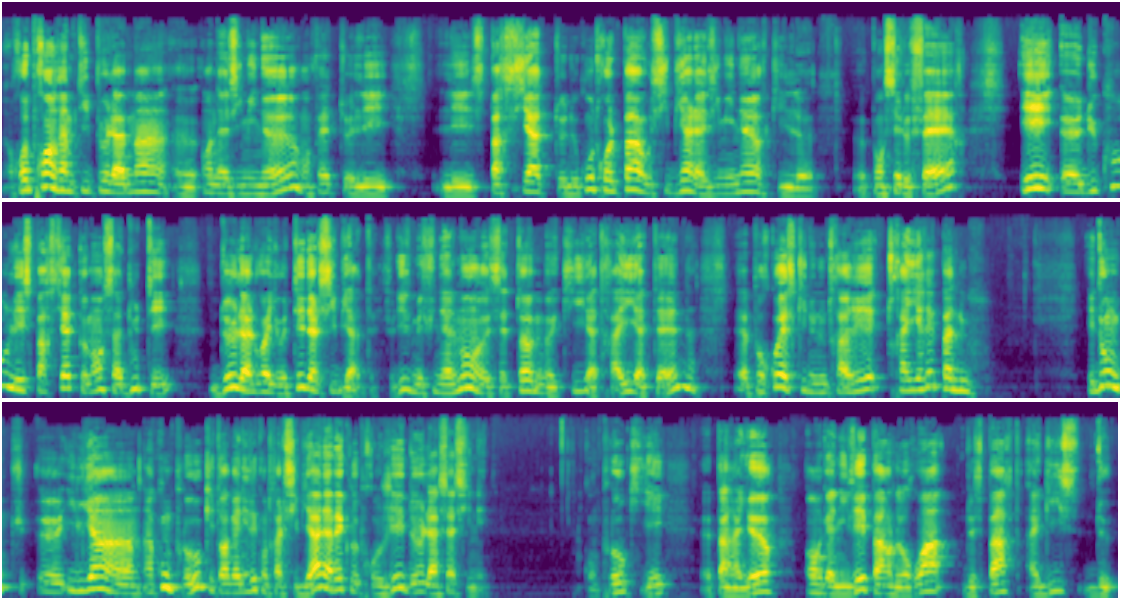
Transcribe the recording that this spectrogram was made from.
reprendre un petit peu la main en Asie mineure. En fait, les, les Spartiates ne contrôlent pas aussi bien l'Asie mineure qu'ils euh, pensaient le faire, et euh, du coup les Spartiates commencent à douter de la loyauté d'Alcibiade. Ils se disent mais finalement euh, cet homme qui a trahi Athènes, pourquoi est-ce qu'il ne nous trahirait, pas nous? Et donc il y a un, complot qui est organisé contre Alcibiade avec le projet de l'assassiner. Complot qui est par ailleurs organisé par le roi de Sparte, Agis II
